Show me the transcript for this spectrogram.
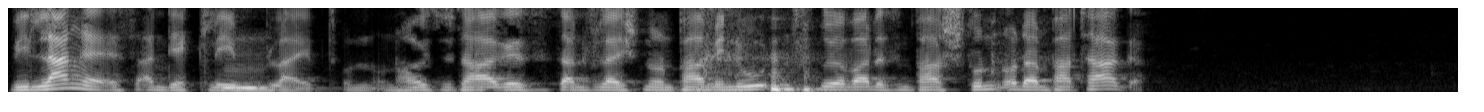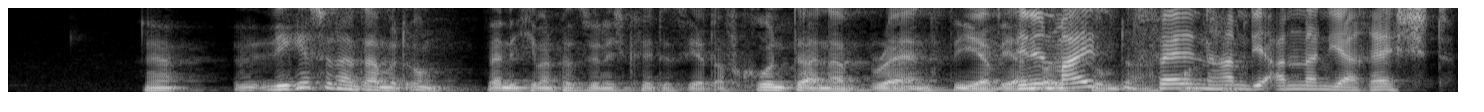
wie lange es an dir kleben mhm. bleibt. Und, und heutzutage ist es dann vielleicht nur ein paar Minuten, früher war das ein paar Stunden oder ein paar Tage. Ja. Wie gehst du denn damit um, wenn dich jemand persönlich kritisiert, aufgrund deiner Brand, die ja wie In den meisten Fällen haben die anderen ja recht.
